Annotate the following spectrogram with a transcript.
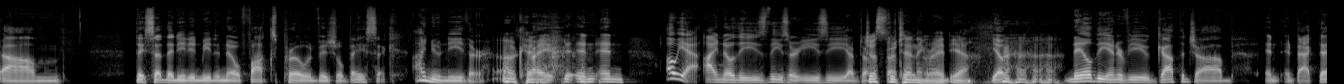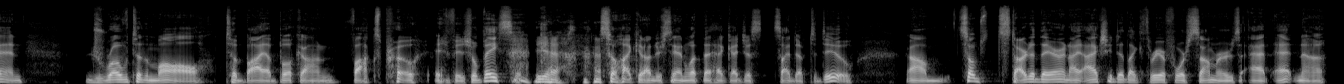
Um, they said they needed me to know Fox Pro and Visual Basic. I knew neither. Okay. Right. And and oh yeah, I know these. These are easy. I've done just pretending, right? Yeah. Yep. Nailed the interview, got the job, and and back then drove to the mall to buy a book on Fox Pro and Visual Basic. Yeah. so I could understand what the heck I just signed up to do. Um, so started there, and I actually did like three or four summers at Aetna,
